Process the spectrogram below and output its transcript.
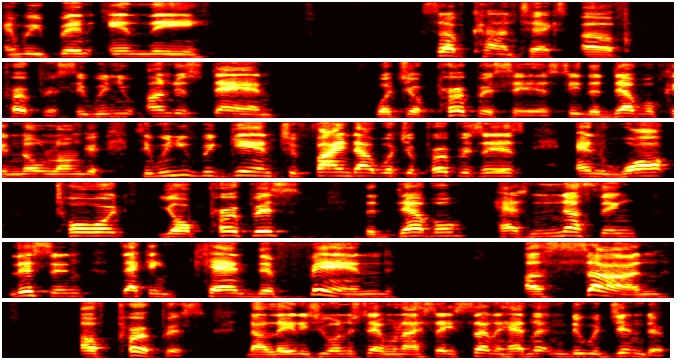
And we've been in the subcontext of purpose. See, when you understand what your purpose is, see, the devil can no longer see when you begin to find out what your purpose is and walk toward your purpose, the devil has nothing, listen, that can, can defend a son of purpose. Now, ladies, you understand when I say son, it has nothing to do with gender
